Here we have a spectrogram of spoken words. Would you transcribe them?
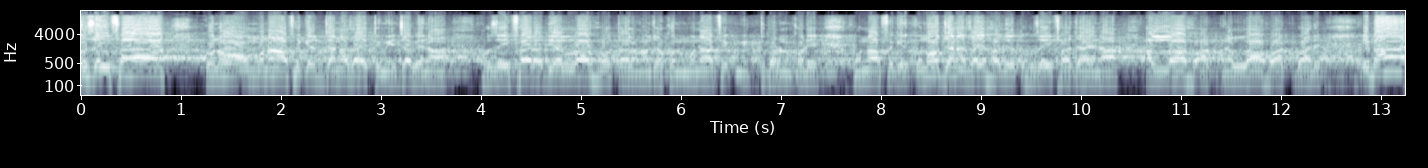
হুজাইফা কোন মুনাফিকের জানাজায় তুমি যাবে না। হুজাইফা রাদিয়াল্লাহু তাআলা যখন মুনাফিক মৃত্যুবরণ করে, মুনাফিকের কোনো জানাজায় হযরত হুজাইফা যায় না। আল্লাহু আল্লাহু আকবার। এবার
